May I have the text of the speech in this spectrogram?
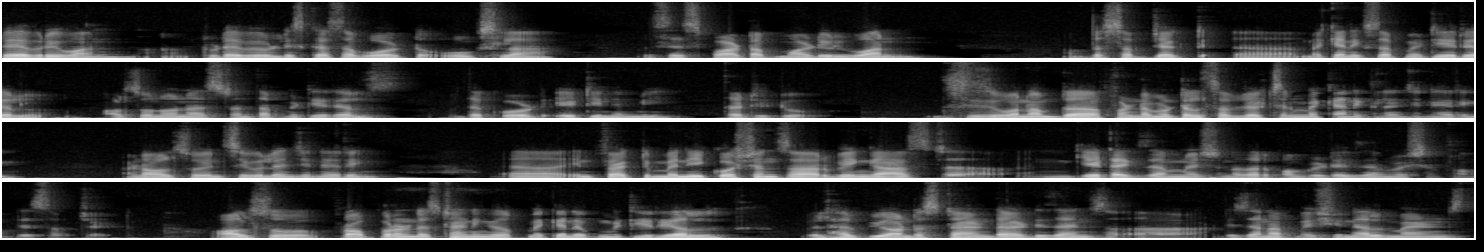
day everyone. Today we will discuss about Hooke's law. This is part of module 1 of the subject uh, mechanics of material also known as strength of materials with the code 18ME32. This is one of the fundamental subjects in mechanical engineering and also in civil engineering. Uh, in fact many questions are being asked uh, in gate examination other complete examination from this subject. Also proper understanding of mechanical material will help you understand the designs uh, design of machine elements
